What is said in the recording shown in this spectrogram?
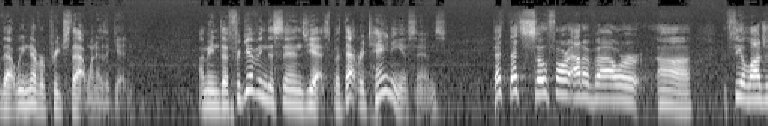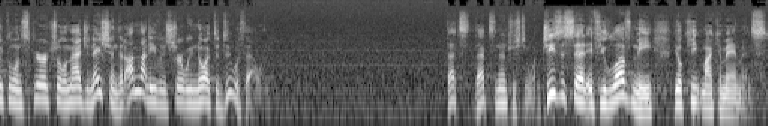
that we never preached that one as a kid. I mean, the forgiving the sins, yes, but that retaining of sins, that, that's so far out of our. Uh, theological and spiritual imagination that I'm not even sure we know what to do with that one. That's, that's an interesting one. Jesus said, If you love me, you'll keep my commandments.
